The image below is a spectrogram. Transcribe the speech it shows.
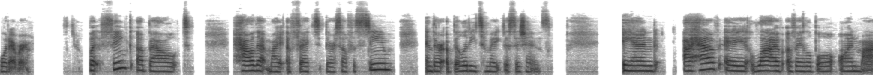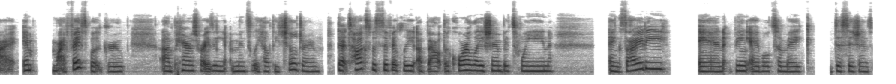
whatever. But think about how that might affect their self-esteem and their ability to make decisions. And I have a live available on my my Facebook group, um, Parents Raising Mentally Healthy Children, that talks specifically about the correlation between anxiety and being able to make decisions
